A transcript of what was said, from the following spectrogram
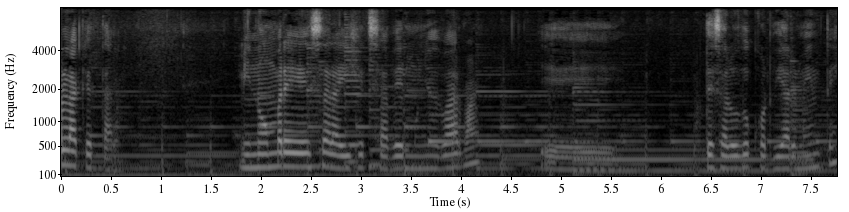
Hola, ¿qué tal? Mi nombre es Saraí Saber Muñoz Barba. Eh, te saludo cordialmente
